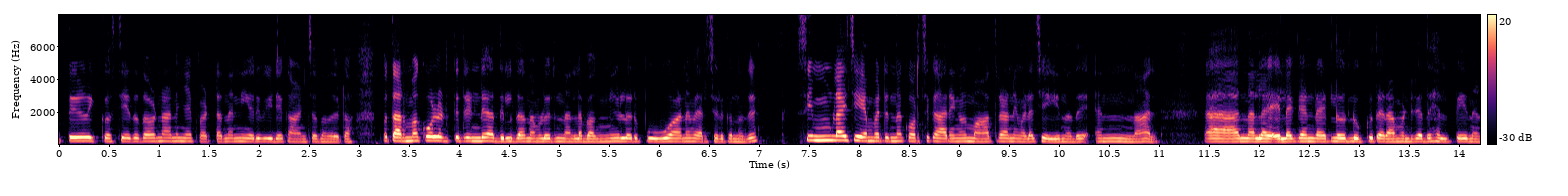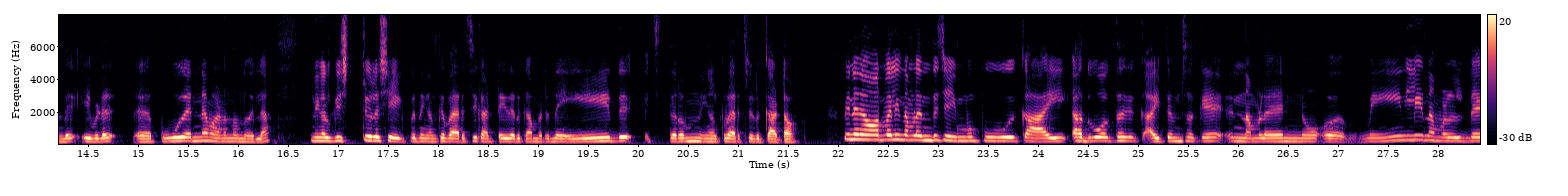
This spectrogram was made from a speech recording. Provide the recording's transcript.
ഒത്തിരി റിക്വസ്റ്റ് ചെയ്തതുകൊണ്ടാണ് ഞാൻ പെട്ടെന്ന് തന്നെ ഈ ഒരു വീഡിയോ കാണിച്ചു തന്നത് കേട്ടോ അപ്പോൾ തെർമക്കോൾ എടുത്തിട്ടുണ്ട്. അതിൽ ഇതാ നമ്മളൊരു നല്ല ഭംഗിയുള്ളൊരു പൂവാണ് വരച്ചെടുക്കുന്നത്. സിമ്പിളായി ചെയ്യാൻ പറ്റുന്ന കുറച്ച് കാര്യങ്ങൾ മാത്രമാണ് ഇവിടെ ചെയ്യുന്നത്. എന്നാൽ നല്ല എലഗന്റ് ആയിട്ടുള്ള ഒരു ലുക്ക് തരാൻ വേണ്ടിയിട്ട് അത് ഹെൽപ്പ് ചെയ്യുന്നുണ്ട്. ഇവിടെ പൂ തന്നെ വേണമെന്നൊന്നുമില്ല. നിങ്ങൾക്ക് ഇഷ്ടമുള്ള ഷേപ്പ് നിങ്ങൾക്ക് വരച്ച് കട്ട് ചെയ്തെടുക്കാൻ പറ്റുന്ന ഏത് ചിത്രം നിങ്ങൾക്ക് വരച്ചെടുക്കാം കേട്ടോ പിന്നെ നോർമലി നമ്മൾ എന്ത് ചെയ്യുമ്പോൾ പൂവ് കായ് അതുപോലത്തെ ഐറ്റംസ് ഒക്കെ നമ്മൾ നോ മെയിൻലി നമ്മളുടെ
